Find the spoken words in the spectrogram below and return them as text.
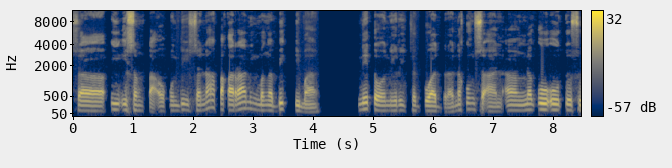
sa iisang tao kundi sa napakaraming mga biktima nito ni Richard Quadra na kung saan ang nag-uutos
